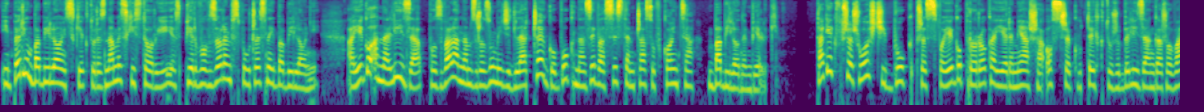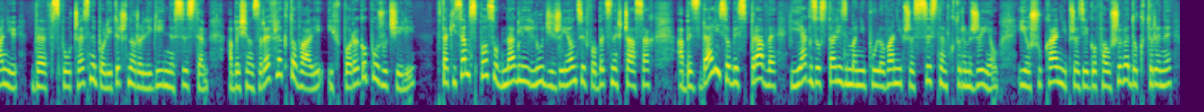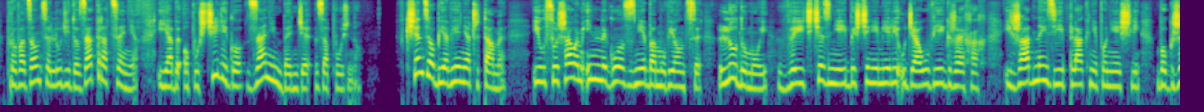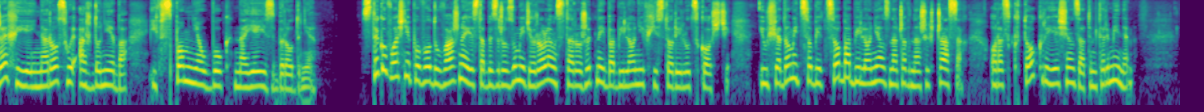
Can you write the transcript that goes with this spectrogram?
Imperium babilońskie, które znamy z historii, jest pierwowzorem współczesnej Babilonii, a jego analiza pozwala nam zrozumieć, dlaczego Bóg nazywa system czasów końca Babilonem Wielkim. Tak jak w przeszłości Bóg przez swojego proroka Jeremiasza ostrzegł tych, którzy byli zaangażowani we współczesny polityczno-religijny system, aby się zreflektowali i w porę go porzucili, w taki sam sposób nagli ludzi żyjących w obecnych czasach, aby zdali sobie sprawę, jak zostali zmanipulowani przez system, w którym żyją i oszukani przez jego fałszywe doktryny prowadzące ludzi do zatracenia i aby opuścili go, zanim będzie za późno. W Księdze Objawienia czytamy: I usłyszałem inny głos z nieba mówiący: Ludu mój, wyjdźcie z niej, byście nie mieli udziału w jej grzechach i żadnej z jej plag nie ponieśli, bo grzechy jej narosły aż do nieba i wspomniał Bóg na jej zbrodnie. Z tego właśnie powodu ważne jest, aby zrozumieć rolę starożytnej Babilonii w historii ludzkości i uświadomić sobie, co Babilonia oznacza w naszych czasach oraz kto kryje się za tym terminem.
